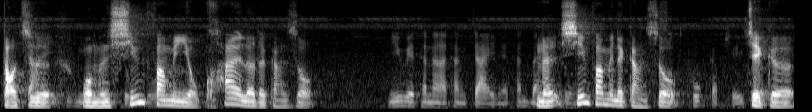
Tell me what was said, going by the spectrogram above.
导致我们心方面有快乐的感受。那心方面的感受，这个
